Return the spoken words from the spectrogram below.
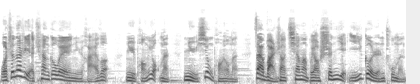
我真的是也劝各位女孩子、女朋友们、女性朋友们，在晚上千万不要深夜一个人出门，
